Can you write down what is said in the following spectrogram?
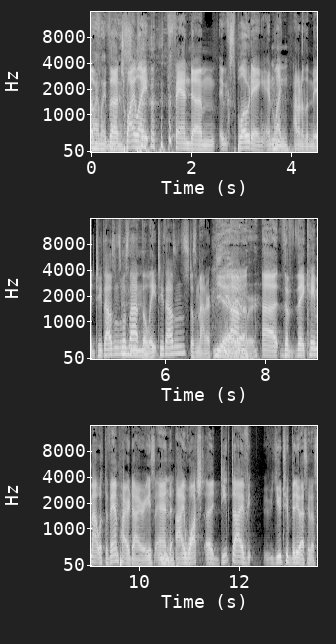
of Twilight the Madness. Twilight fandom exploding in like Mm-hmm. I don't know the mid 2000s was that the late 2000s doesn't matter Yeah, Yeah, yeah. uh, the they came out with the Vampire Diaries, and Mm-hmm. I watched a deep dive YouTube video essay that's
